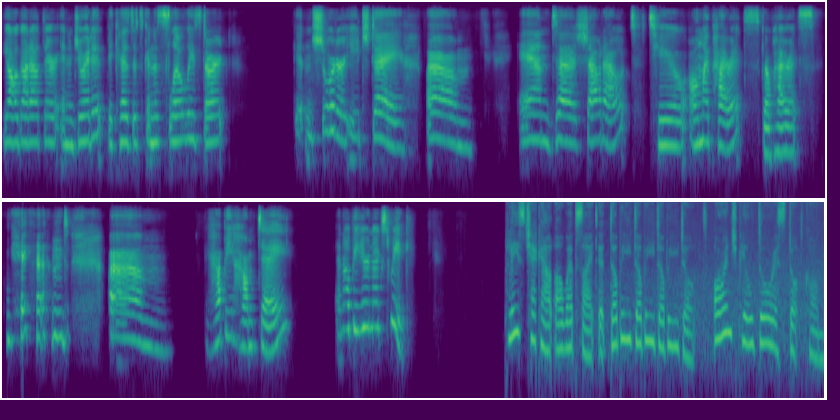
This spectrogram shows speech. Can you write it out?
y'all got out there and enjoyed it because it's going to slowly start getting shorter each day. Um, and uh, shout out to all my pirates. Go pirates. and um, happy hump day. And I'll be here next week. Please check out our website at www.orangepeeldoris.com.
